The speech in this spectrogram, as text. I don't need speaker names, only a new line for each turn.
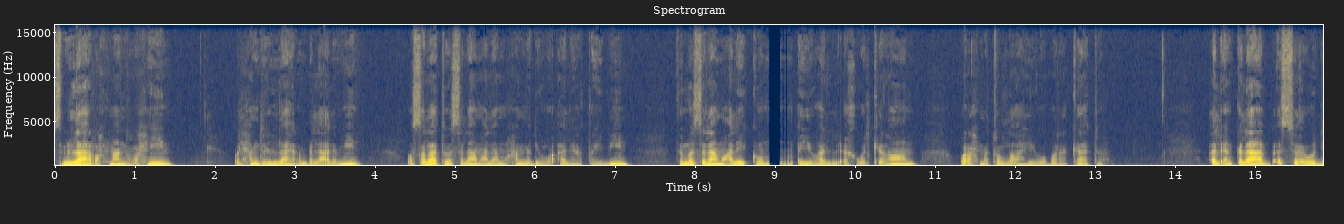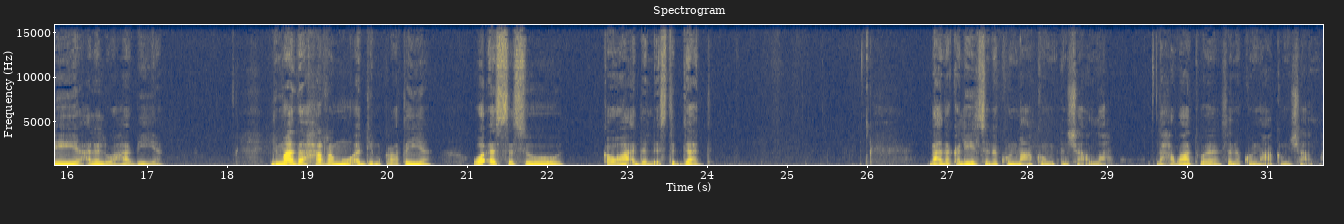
بسم الله الرحمن الرحيم. والحمد لله رب العالمين. والصلاة والسلام على محمد وآله الطيبين. ثم السلام عليكم أيها الأخوة الكرام ورحمة الله وبركاته. الانقلاب السعودي على الوهابية. لماذا حرموا الديمقراطية وأسسوا قواعد الاستبداد؟ بعد قليل سنكون معكم إن شاء الله. لحظات وسنكون معكم إن شاء الله.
